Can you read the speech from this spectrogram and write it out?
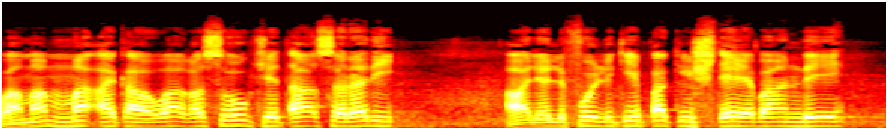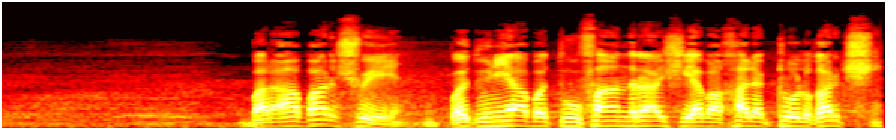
ومن معک او هغه څوک چې تا سره دي علی الفلک په کشته باندې برابر شوې په دنیا به طوفان راشي یا به خلک ټول غرق شي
